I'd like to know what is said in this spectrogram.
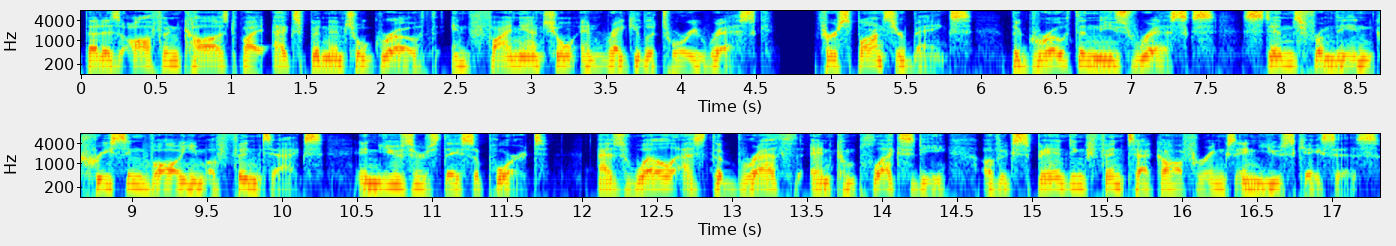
that is often caused by exponential growth in financial and regulatory risk. For sponsor banks, the growth in these risks stems from the increasing volume of fintechs and users they support, as well as the breadth and complexity of expanding fintech offerings and use cases.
